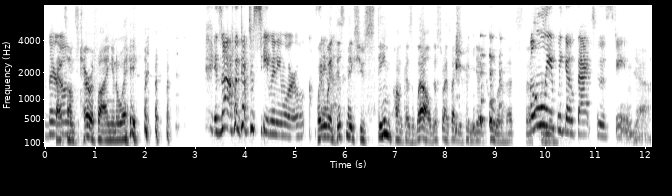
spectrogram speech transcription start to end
their that own sounds terrifying in a way. it's not hooked up to steam anymore I'll wait, wait, that. this makes you steampunk as well. This one I thought you couldn't get cooler. That's, that's only if we go back to the steam yeah.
